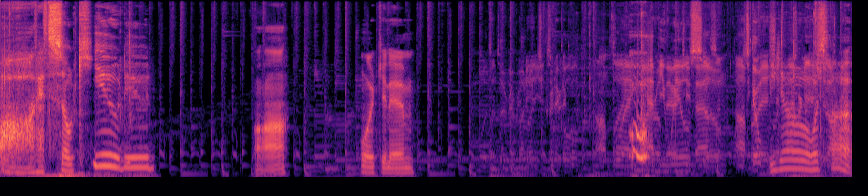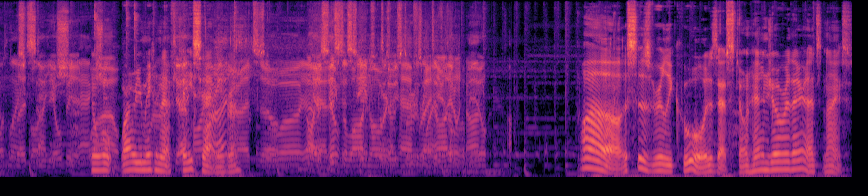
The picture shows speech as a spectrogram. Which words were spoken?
Oh, that's so cute, dude. Aw. Look at him. Let's go. Yo, what's up? Let's see this shit. Yo, why were you making that face at me, bro? uh. Whoa, this is really cool. What is that, Stonehenge over there? That's nice.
